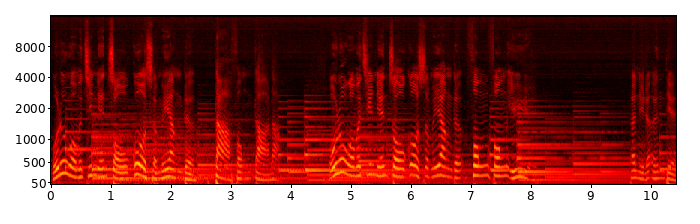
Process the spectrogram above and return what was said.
无论我们今年走过什么样的大风大浪，无论我们今年走过什么样的风风雨雨，但你的恩典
